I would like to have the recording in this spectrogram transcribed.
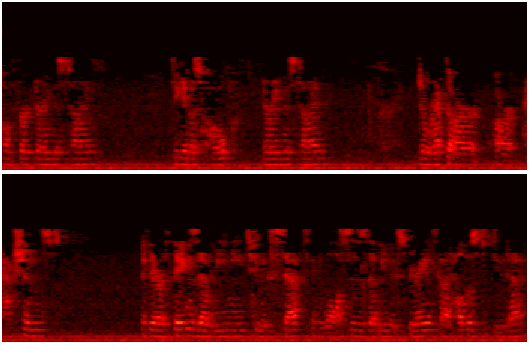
comfort during this time, to give us hope during this time, direct our, our actions. If there are things that we need to accept and losses that we've experienced, God, help us to do that.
